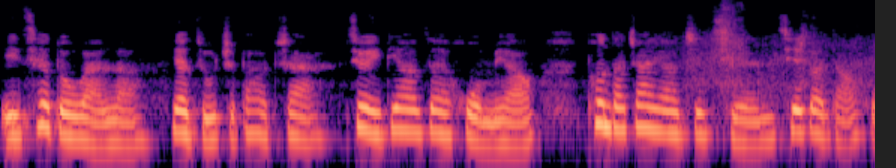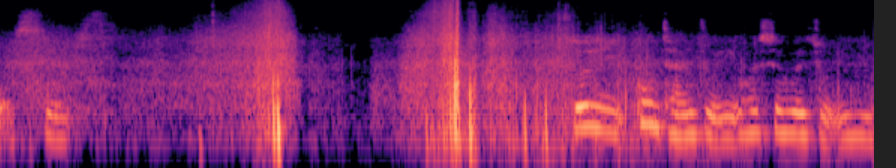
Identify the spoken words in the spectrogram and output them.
一切都完了。要阻止爆炸，就一定要在火苗碰到炸药之前切断导火线。所以，共产主义或社会主义，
